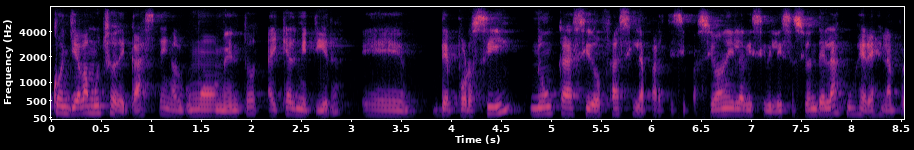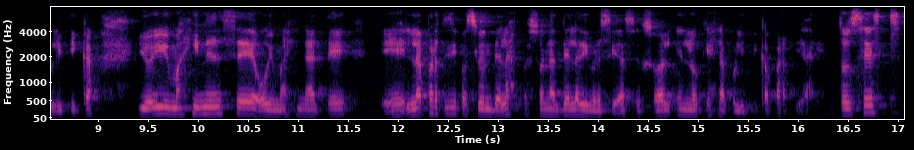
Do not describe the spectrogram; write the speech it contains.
conlleva mucho desgaste en algún momento, hay que admitir. Eh, de por sí, nunca ha sido fácil la participación y la visibilización de las mujeres en la política. Y hoy imagínense o imagínate eh, la participación de las personas de la diversidad sexual en lo que es la política partidaria. Entonces,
